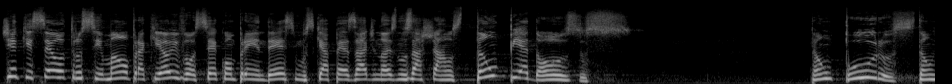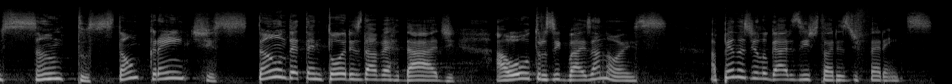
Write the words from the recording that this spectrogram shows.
Tinha que ser outro Simão para que eu e você compreendêssemos que, apesar de nós nos acharmos tão piedosos, tão puros, tão santos, tão crentes, tão detentores da verdade, a outros iguais a nós, apenas de lugares e histórias diferentes.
